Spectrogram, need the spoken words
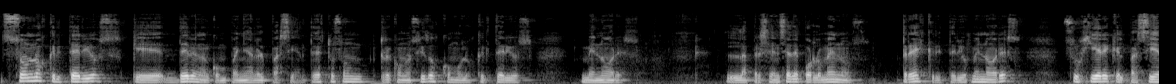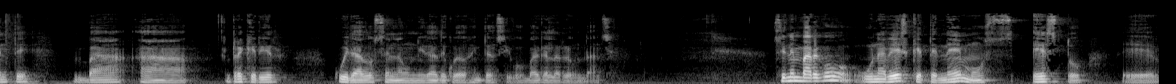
son los criterios que deben acompañar al paciente. Estos son reconocidos como los criterios menores. La presencia de por lo menos tres criterios menores sugiere que el paciente va a requerir cuidados en la unidad de cuidados intensivos, valga la redundancia. Sin embargo, una vez que tenemos esto eh,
